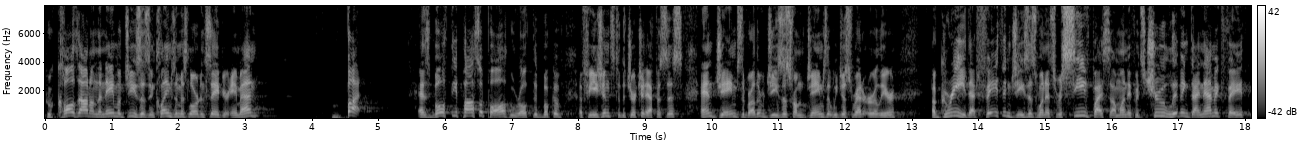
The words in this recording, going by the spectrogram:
who calls out on the name of Jesus and claims him as Lord and Savior. Amen? But, as both the Apostle Paul, who wrote the book of Ephesians to the church in Ephesus, and James, the brother of Jesus, from James that we just read earlier, agree that faith in Jesus, when it's received by someone, if it's true, living, dynamic faith,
